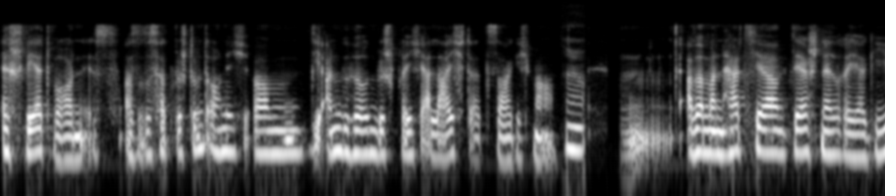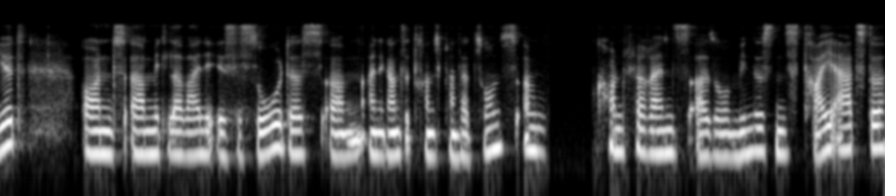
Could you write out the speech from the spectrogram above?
erschwert worden ist. Also das hat bestimmt auch nicht ähm, die Angehörigengespräche erleichtert, sage ich mal. Ja. Aber man hat ja sehr schnell reagiert. Und äh, mittlerweile ist es so, dass ähm, eine ganze Transplantations- ähm, also mindestens drei Ärzte,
